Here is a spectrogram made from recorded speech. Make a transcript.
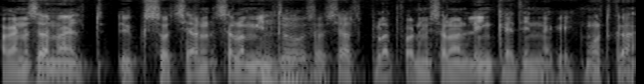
aga no see on ainult üks sotsiaal, seal on mitu mm -hmm. sotsiaalset platvormi, seal on LinkedIn ja kõik muud ka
